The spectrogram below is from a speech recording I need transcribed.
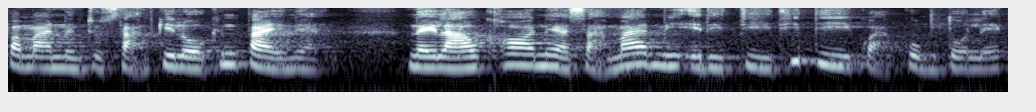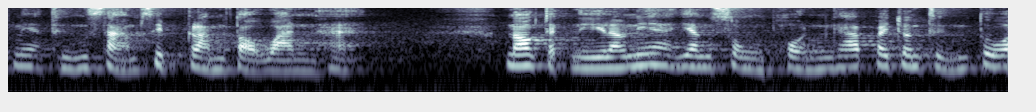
ประมาณ 1.3 กิโลขึ้นไปเนี่ยในร้าวคลอเนี่ยสามารถมี ADG ที่ดีกว่ากลุ่มตัวเล็กเนี่ยถึง 30 กรัมต่อวันฮะนอกจากนี้แล้วเนี่ยยังส่งผลครับไปจนถึงตัว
